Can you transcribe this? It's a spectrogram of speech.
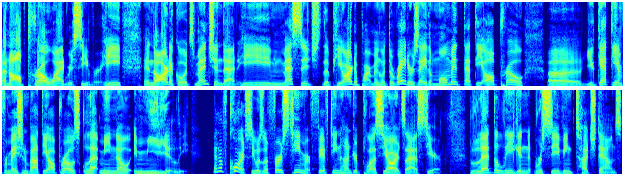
An all pro wide receiver. He, in the article, it's mentioned that he messaged the PR department with the Raiders hey, the moment that the all pro, uh, you get the information about the all pros, let me know immediately. And of course, he was a first teamer, 1,500 plus yards last year, led the league in receiving touchdowns.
